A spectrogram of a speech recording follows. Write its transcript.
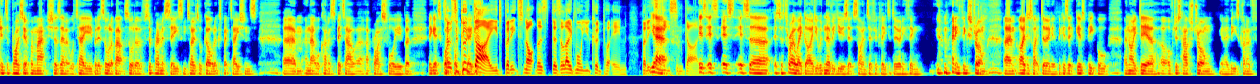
into pricing up a match, as Emmett will tell you, but it's all about sort of supremacies and total goal expectations, um, and that will kind of spit out a, a, price for you. But it gets quite. So it's a good guide, but it's not. There's there's a load more you could put in, but it's yeah, a decent guide. It's it's it's it's a it's a throwaway guide. You would never use it scientifically to do anything anything strong. Um, I just like doing it because it gives people an idea of just how strong you know these kind of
